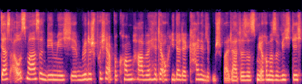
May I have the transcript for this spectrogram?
das Ausmaß, in dem ich äh, blöde Sprüche abbekommen habe, hätte auch jeder, der keine Lippenspalte hat. Das ist mir auch immer so wichtig.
